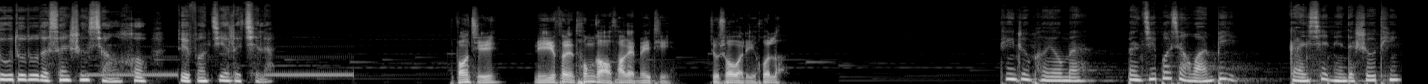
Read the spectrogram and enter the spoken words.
嘟嘟嘟的三声响后，对方接了起来：“方琦，你一份通稿发给媒体，就说我离婚了。”听众朋友们，本集播讲完毕，感谢您的收听。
